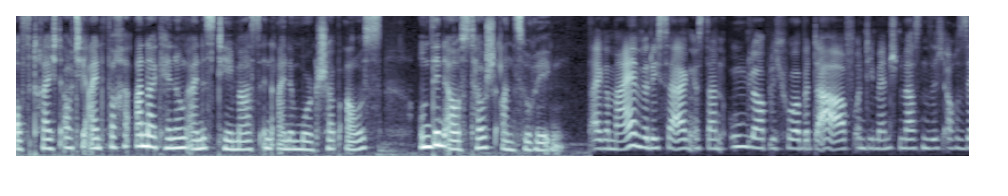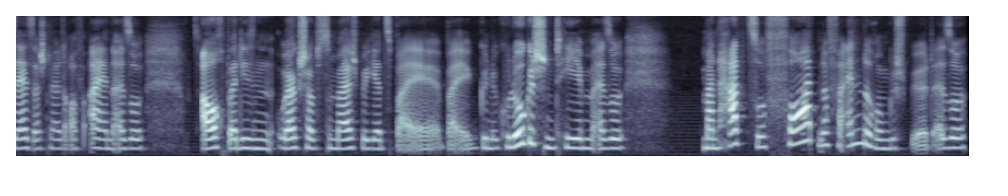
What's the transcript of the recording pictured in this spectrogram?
Oft reicht auch die einfache Anerkennung eines Themas in einem Workshop aus, um den Austausch anzuregen. Allgemein würde ich sagen, ist da ein unglaublich hoher Bedarf und die Menschen lassen sich auch sehr, sehr schnell darauf ein. Also auch bei diesen Workshops zum Beispiel jetzt bei, bei gynäkologischen Themen. Also man hat sofort eine Veränderung gespürt. Also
